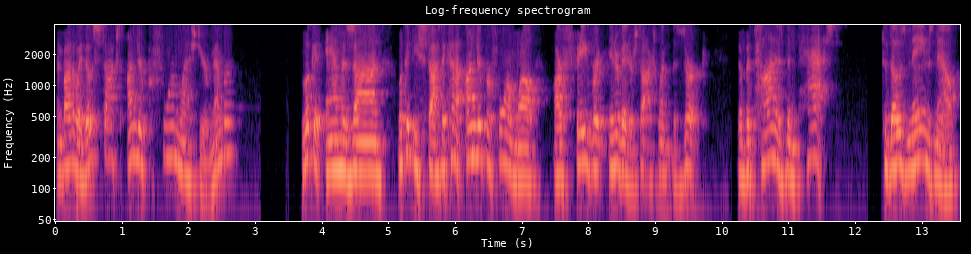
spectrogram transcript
and by the way, those stocks underperformed last year. Remember? Look at Amazon. Look at these stocks. They kind of underperform while our favorite innovator stocks went berserk. The baton has been passed to those names now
